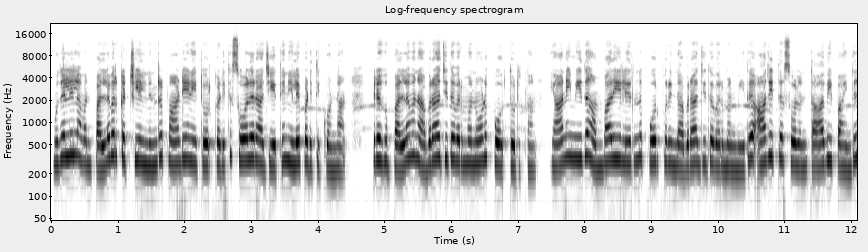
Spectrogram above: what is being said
முதலில் அவன் பல்லவர் கட்சியில் நின்று பாண்டியனை தோற்கடித்து சோழ ராஜ்யத்தை நிலைப்படுத்தி கொண்டான். பிறகு பல்லவன் அபராஜிதவர்மனோடு போர் தொடுத்தான். யானை மீது அம்பாரியிலிருந்து போர் புரிந்த அபராஜிதவர்மன் மீது ஆதித்த சோழன் தாவி பாய்ந்து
